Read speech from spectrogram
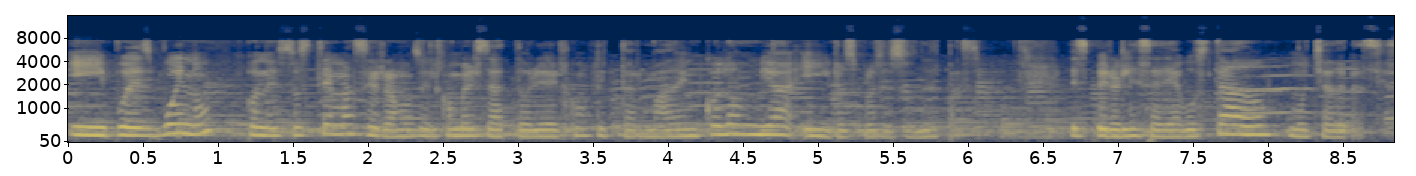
Y pues bueno, con estos temas cerramos el conversatorio del conflicto armado en Colombia y los procesos de paz. Espero les haya gustado. Muchas gracias.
